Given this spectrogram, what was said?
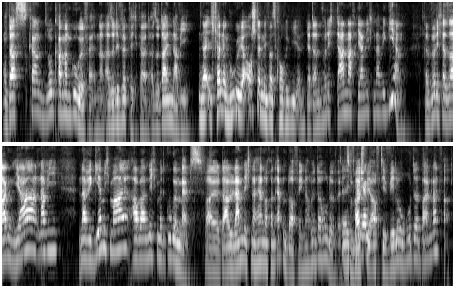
Und das kann, so kann man Google verändern, also die Wirklichkeit, also dein Navi. Ja, ich kann in Google ja auch ständig was korrigieren. Ja, dann würde ich danach ja nicht navigieren. Dann würde ich ja sagen, ja, Navi, navigier mich mal, aber nicht mit Google Maps, weil da lande ich nachher noch in Eppendorf, wenn ich nach Winterhude will. Ja, Zum Beispiel auf die Veloroute beim Leinfahrt.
